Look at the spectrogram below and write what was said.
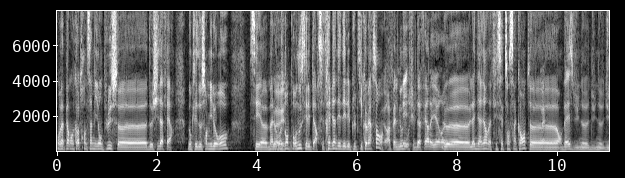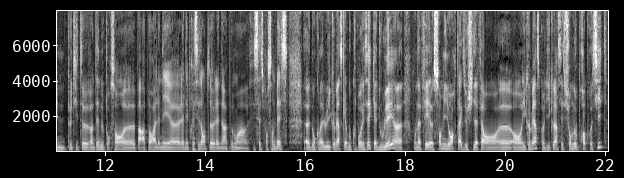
on va perdre encore 35 millions de plus euh, de chiffre d'affaires. Donc les 200 000 euros, c'est euh, malheureusement pour nous, c'est très bien d'aider les plus petits commerçants. Rappelle-nous ton chiffre d'affaires d'ailleurs. L'année dernière, on a fait 750 en baisse d'une petite vingtaine de pourcents par rapport à l'année l'année précédente, l'année un peu moins, c'est 16% de baisse. donc on a le e-commerce qui a beaucoup progressé, qui a doublé. on a fait 100 millions hors taxes de chiffre d'affaires en e-commerce. Quand je dis e-commerce, c'est sur nos propres sites.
